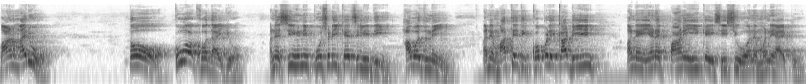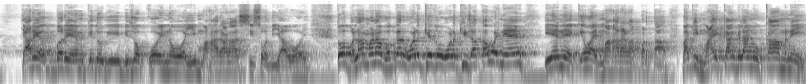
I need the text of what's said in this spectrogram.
બાણ માર્યું. તો કૂવો ખોદાઈ ગયો અને સિંહની પૂંછડી ખેંચી લીધી હાવજની અને માથેથી ખોપડી કાઢી અને એણે પાણી એ કંઈ શીશ્યું અને મને આપ્યું. ત્યારે અકબરે એમ કીધું કે બીજો કોઈ ન હોય એ મહારાણા સિસોદિયા હોય. તો ભલામણા વગર ઓળખે જો ઓળખી જતા હોય ને, એને કહેવાય મહારાણા પ્રતાપ. બાકી માય કાંગલાનું કામ નહીં.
